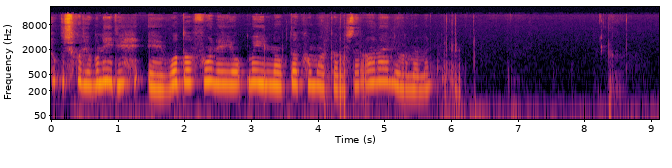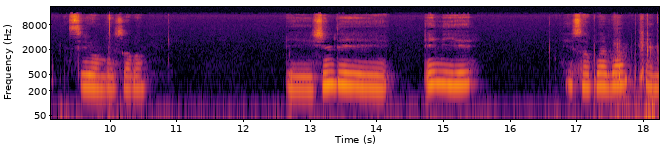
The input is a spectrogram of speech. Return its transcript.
çok düşük oluyor. Bu neydi? E, Vodafone.mail.com arkadaşlar. Onaylıyorum hemen. Siliyorum bu hesabı. E, şimdi en iyi hesaplardan yani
